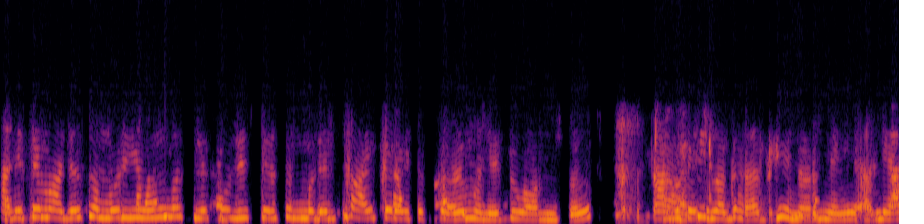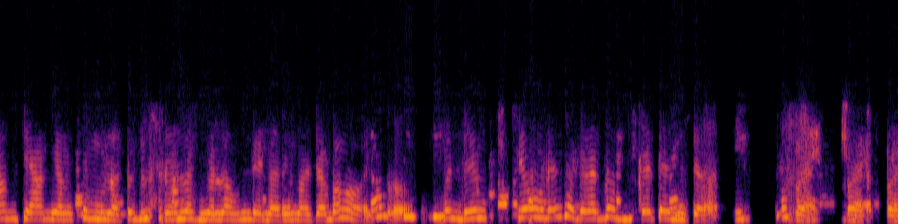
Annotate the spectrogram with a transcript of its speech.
आणि ते माझ्यासमोर येऊन बसले पोलीस स्टेशनमध्ये काय करायचं कळ म्हणजे तू आमचं. आम्ही तुला घरात घेणार नाही. आणि आमची आम्ही आमच्या मुलाचं दुसरं लग्न लावून देणार आहे माझ्या भावाचं. म्हणजे एवढ्या सगळ्या धमक्या त्यांच्या. बर बर बर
